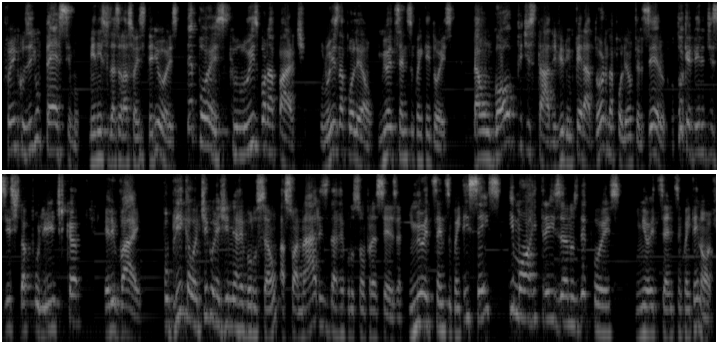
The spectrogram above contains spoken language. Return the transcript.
foi inclusive um péssimo ministro das Relações Exteriores. Depois que o Luiz Bonaparte, o Luiz Napoleão, em 1852, dá um golpe de Estado e vira o imperador Napoleão III, o Tocqueville desiste da política, ele vai publica o Antigo Regime e a Revolução, a sua análise da Revolução Francesa, em 1856 e morre três anos depois, em 1859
